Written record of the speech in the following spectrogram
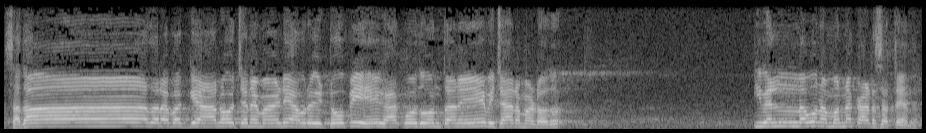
ಸದಾ ಅದರ ಬಗ್ಗೆ ಆಲೋಚನೆ ಮಾಡಿ ಅವರಿಗೆ ಟೋಪಿ ಹೇಗೆ ಹಾಕೋದು ಅಂತಲೇ ವಿಚಾರ ಮಾಡೋದು. ಇವೆಲ್ಲವೂ ನಮ್ಮನ್ನು ಕಾಡಿಸತ್ತೆ ಅಂತ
